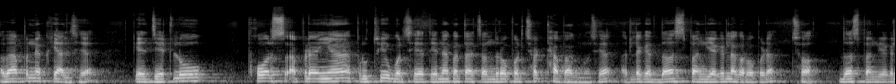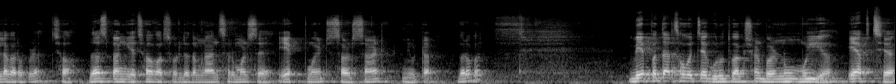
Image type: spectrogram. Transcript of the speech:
હવે આપણને ખ્યાલ છે કે જેટલું ફોર્સ આપણે અહીંયા પૃથ્વી ઉપર છે, તેના કરતાં ચંદ્ર ઉપર છઠ્ઠા ભાગનું છે. એટલે કે દસ ભાંગ્યા કેટલા કરવો પડે? છ. દસ ભાંગ્યા કેટલા કરવો પડે? છ. દસ ભાંગ્યા છ કરશો એટલે તમને આન્સર મળશે એક પોઈન્ટ સડસઠ ન્યૂટન. બરાબર? બે પદાર્થો વચ્ચે ગુરુત્વાકર્ષણ બળનું મૂલ્ય એફ છે.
